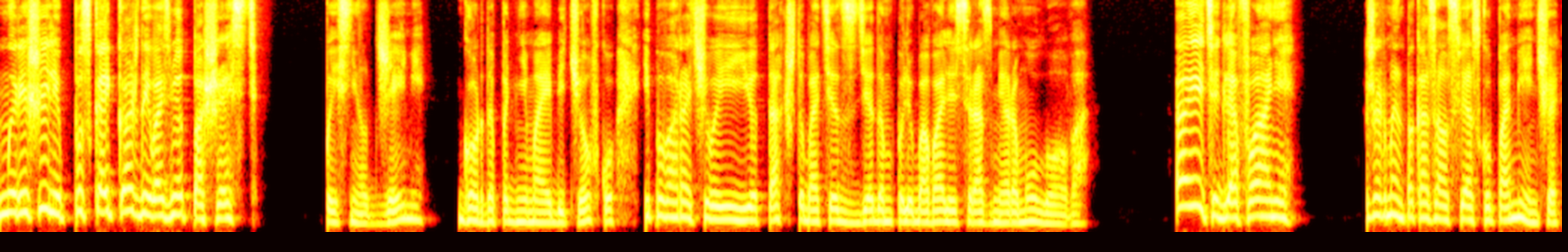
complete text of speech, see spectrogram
«Мы решили, пускай каждый возьмет по шесть», — пояснил Джейми, гордо поднимая бечевку и поворачивая ее так, чтобы отец с дедом полюбовались размером улова. «А эти для Фани!» Жермен показал связку поменьше,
